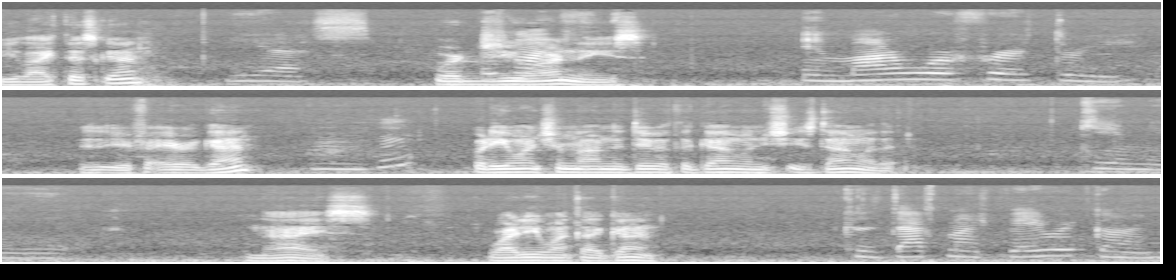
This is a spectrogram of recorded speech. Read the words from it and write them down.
You like this gun? Yes. Where did It's you learn these? In Modern Warfare 3. Is it your favorite gun? Mm-hmm. What do you want your mom to do with the gun when she's done with it? Give me it. Nice. Why do you want that gun? Because that's my favorite gun.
